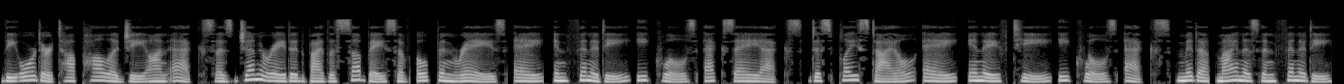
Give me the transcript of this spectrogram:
the order topology on X is generated by the subbase of open rays A infinity equals XAX display style A inft equals X mida minus infinity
